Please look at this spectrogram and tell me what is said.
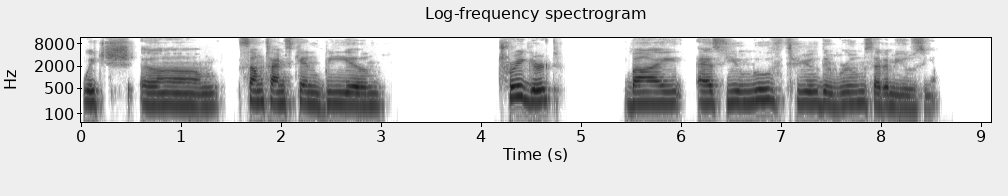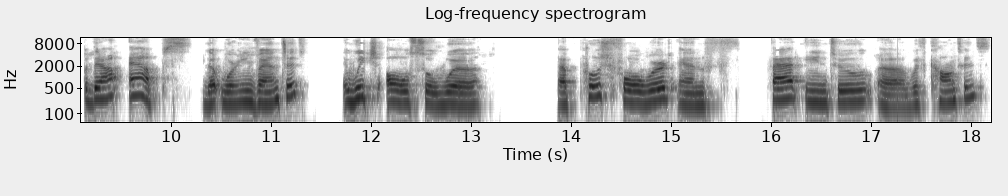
which um, sometimes can be um, triggered by as you move through the rooms at a museum. But there are apps that were invented, which also were uh, pushed forward and fed into uh, with contents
